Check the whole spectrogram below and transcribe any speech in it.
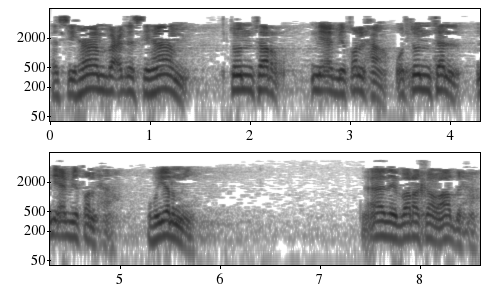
فسهام بعد سهام تنتر لأبي طلحة وتنتل لأبي طلحة. وهو يرمي. هذه بركة واضحة.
